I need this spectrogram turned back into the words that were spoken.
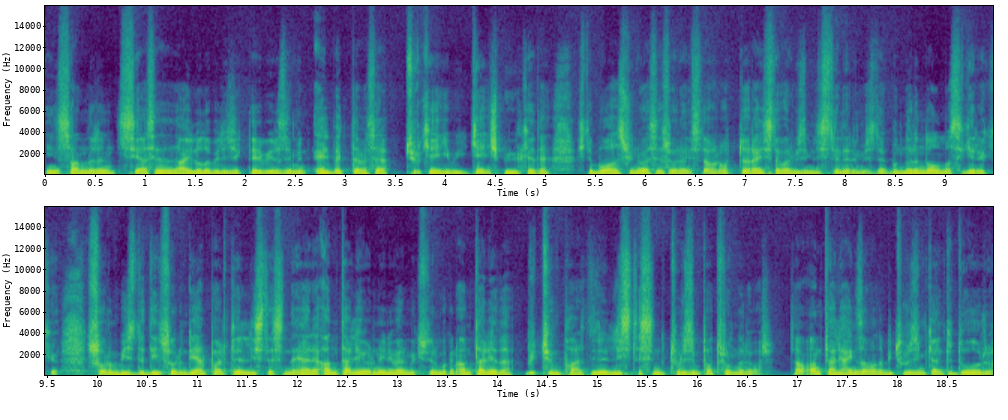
insanların siyasete dahil olabilecekleri bir zemin. Elbette mesela Türkiye gibi genç bir ülkede işte Boğaziçi Üniversitesi öğrencisi de var, ODTÜ öğrencisi de var bizim listelerimizde. Bunların da olması gerekiyor. Sorun bizde değil, sorun diğer partilerin listesinde. Yani Antalya örneğini vermek istiyorum. Bakın Antalya'da bütün partilerin listesinde turizm patronları var. Tamam Antalya aynı zamanda bir turizm kenti doğru.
